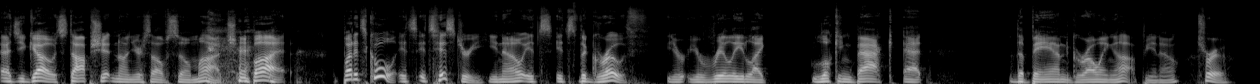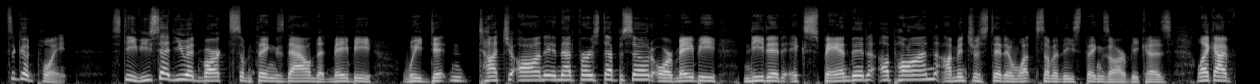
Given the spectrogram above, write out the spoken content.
as you go, stop shitting on yourself so much. But but it's cool. It's it's history, you know? It's it's the growth. You're you're really like looking back at the band growing up, you know? True. It's a good point. Steve, you said you had marked some things down that maybe we didn't touch on in that first episode or maybe needed expanded upon. I'm interested in what some of these things are because, like I've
